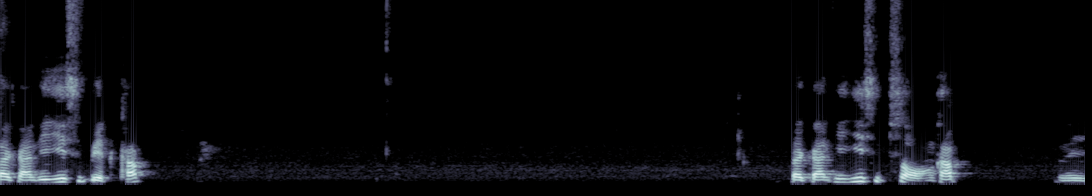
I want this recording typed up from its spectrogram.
รายการที่ยี่สิบเอ็ดครับ รายการที่ยี่สิบสองครับ นี่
